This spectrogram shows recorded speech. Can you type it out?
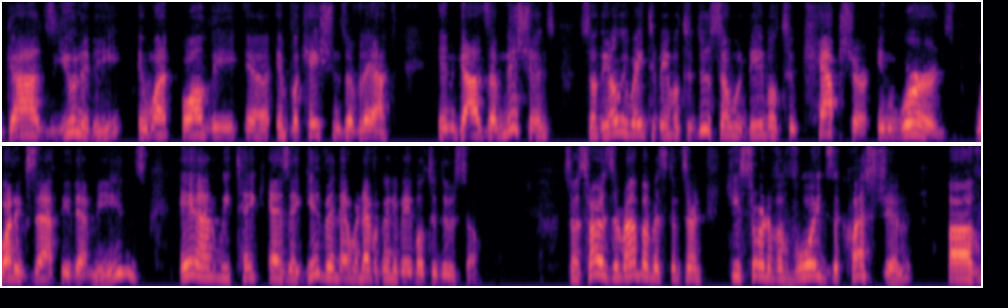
God's unity and what all the uh, implications of that in God's omniscience, so the only way to be able to do so would be able to capture in words what exactly that means, and we take as a given that we're never going to be able to do so. So as far as the Rambam is concerned, he sort of avoids the question of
